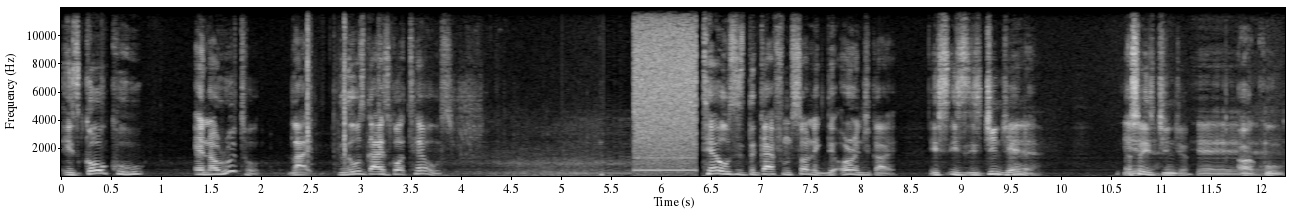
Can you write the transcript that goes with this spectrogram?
is Goku and Naruto. Like those guys got Tails. Tails is the guy from Sonic, the orange guy. It's is is ginger, Yeah. innit? That's why he's ginger. Yeah. yeah, Oh, cool.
